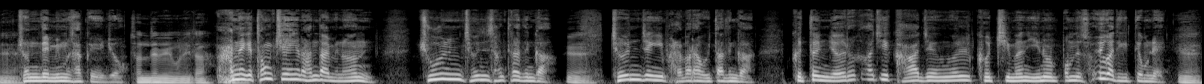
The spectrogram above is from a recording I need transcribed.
예. 전대미문 사건이죠. 전대미문이다. 만약에 통치 행위를 한다면은 준전 상태라든가 예. 전쟁이 발발하고 있다든가 그떤 여러 가지 과정을 거치면 인원 뽑는 소요가 되기 때문에 예.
